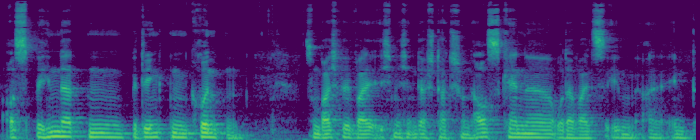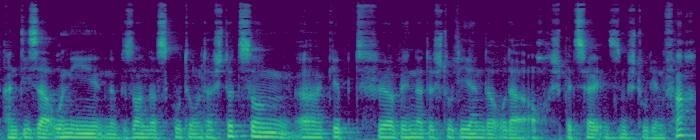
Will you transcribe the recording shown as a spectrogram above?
aus behindertenbedingten Gründen. Zum Beispiel, weil ich mich in der Stadt schon auskenne oder weil es eben in, an dieser Uni eine besonders gute Unterstützung äh, gibt für behinderte Studierende oder auch speziell in diesem Studienfach.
